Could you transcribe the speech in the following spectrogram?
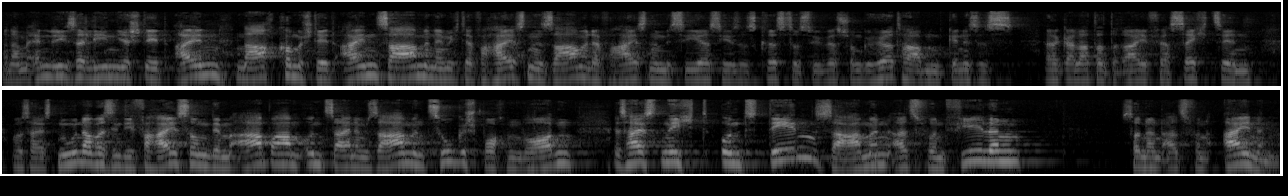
Und am Ende dieser Linie steht ein Nachkomme, steht ein Same, nämlich der verheißene Same, der verheißene Messias, Jesus Christus, wie wir es schon gehört haben, Genesis Galater 3, Vers 16. Das heißt, nun aber sind die Verheißungen dem Abraham und seinem Samen zugesprochen worden. Es heißt nicht und den Samen als von vielen, sondern als von einem,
